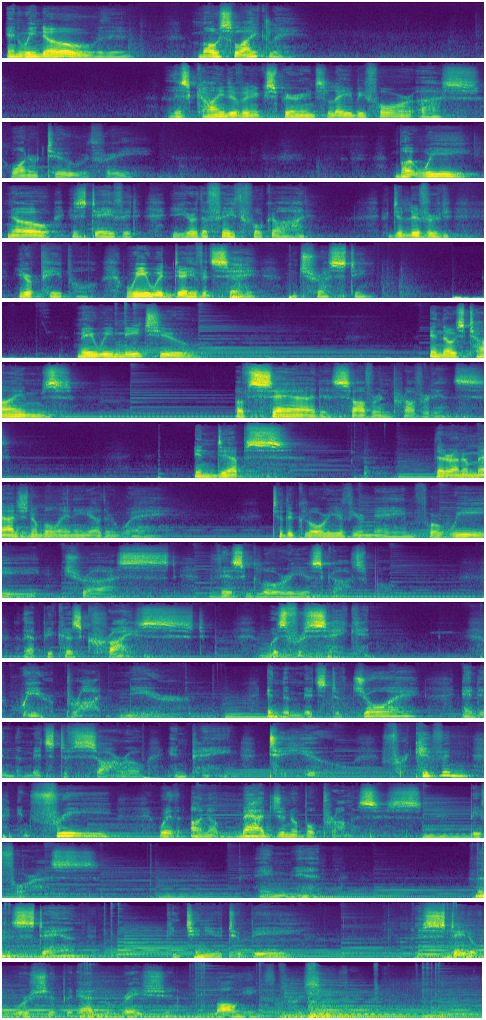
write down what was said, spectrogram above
And we know that most likely this kind of an experience lay before us, one or two or three. But we know, as David, you're the faithful God who delivered your people. We would, David say, I'm trusting. May we meet you in those times of sad sovereign providence, in depths that are unimaginable any other way to the glory of your name, for we trust this glorious gospel that because Christ was forsaken, we are brought near in the midst of joy and in the midst of sorrow and pain to you, forgiven and free with unimaginable promises before us. Amen. Let us stand and continue to be a state of worship and admiration, longing for our Savior.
